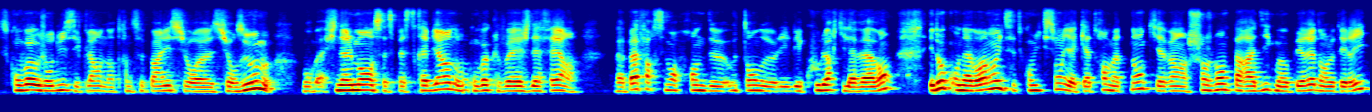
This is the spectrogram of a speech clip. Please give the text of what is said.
Ce qu'on voit aujourd'hui, c'est que là, on est en train de se parler sur, sur Zoom. Bon, bah, finalement, ça se passe très bien. Donc, on voit que le voyage d'affaires va pas forcément prendre autant de, les, couleurs qu'il avait avant. Et donc, on a vraiment eu cette conviction il y a quatre ans maintenant qu'il y avait un changement de paradigme à opérer dans l'hôtellerie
